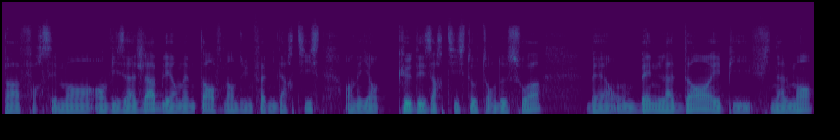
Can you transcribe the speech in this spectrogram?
pas forcément envisageable et en même temps en venant d'une famille d'artistes en n'ayant que des artistes autour de soi ben on baigne là-dedans et puis finalement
